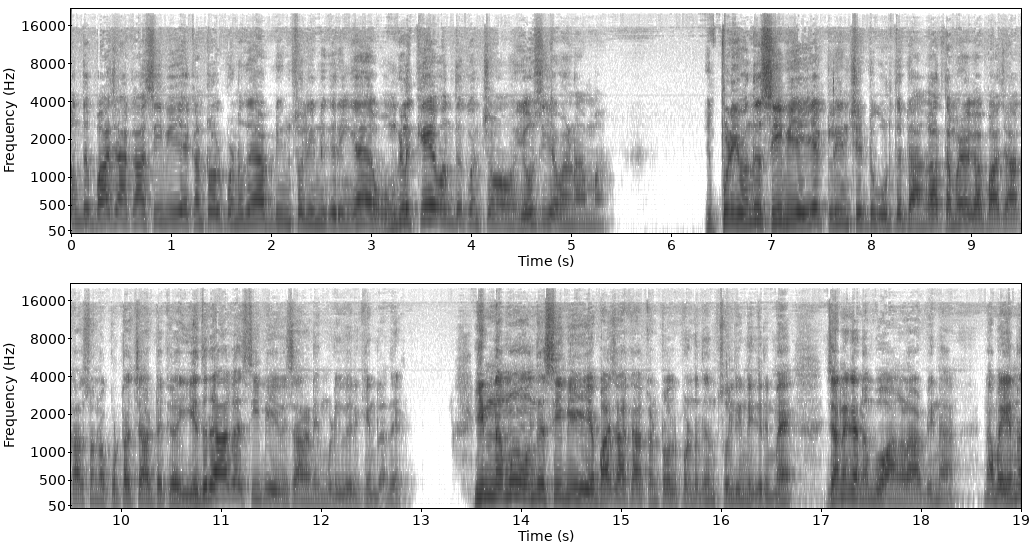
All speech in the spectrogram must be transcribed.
வந்து பாஜக சிபிஐ கண்ட்ரோல் பண்ணுது அப்படின்னு சொல்லி நிற்கிறீங்க உங்களுக்கே வந்து கொஞ்சம் யோசிக்க வேணாமா? இப்படி வந்து சிபிஐயே கிளீன் ஷீட்டு கொடுத்துட்டாங்க. தமிழக பாஜக சொன்ன குற்றச்சாட்டுக்கு எதிராக சிபிஐ விசாரணை முடிவு இருக்கின்றது. இன்னமும் வந்து சிபிஐ பாஜக கண்ட்ரோல் பண்ணுதுன்னு சொல்லி நிற்கிறோமே ஜனங்க நம்புவாங்களா அப்படின்னா? நம்ம என்ன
